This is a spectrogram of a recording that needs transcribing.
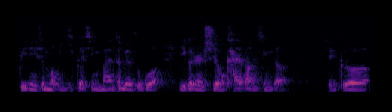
不一定是某一个性伴，特别如果一个人是有开放性的这个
